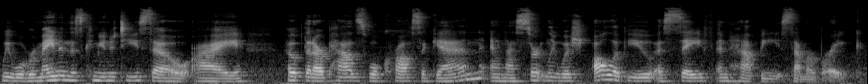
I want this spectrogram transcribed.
We will remain in this community, so I hope that our paths will cross again, and I certainly wish all of you a safe and happy summer break.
